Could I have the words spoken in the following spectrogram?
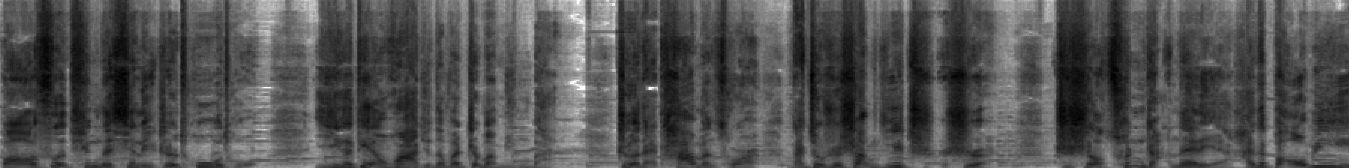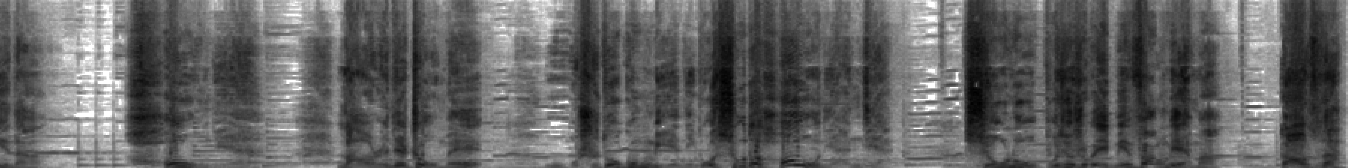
宝四听得心里直突突，一个电话就能问这么明白，这在他们村那就是上级指示，指示到村长那里还得保密呢。后年。老人家皱眉：“五十多公里，你给我修到后年去？修路不就是为民方便吗？告诉他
